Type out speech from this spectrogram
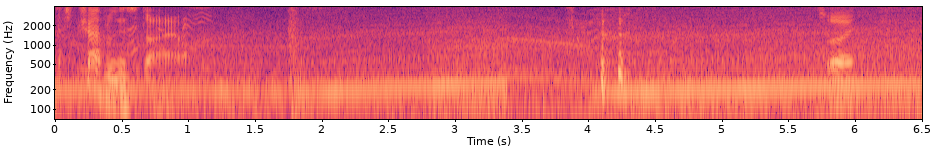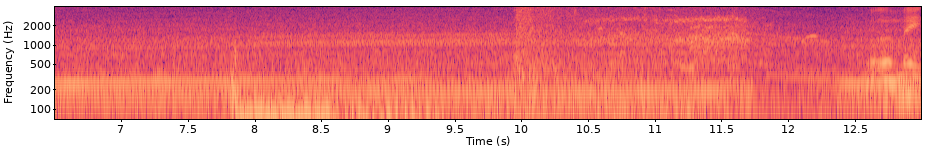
That's travelling style. Sorry. What about me?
